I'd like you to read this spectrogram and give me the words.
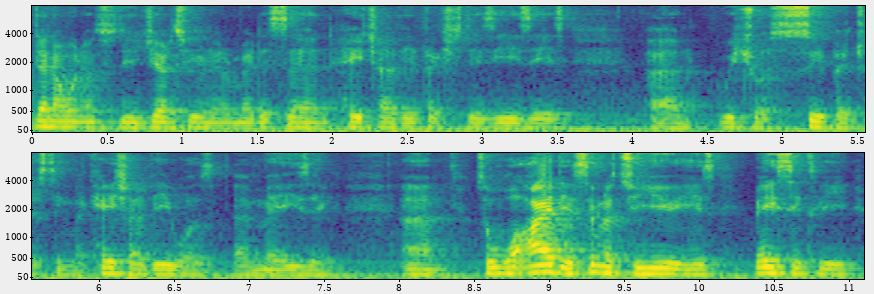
then I went on to do genitourinary medicine HIV infectious diseases um, which was super interesting. Like HIV was amazing. Um, so what I did similar to you is basically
